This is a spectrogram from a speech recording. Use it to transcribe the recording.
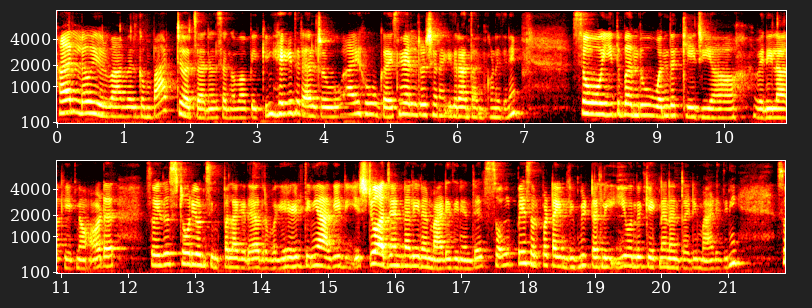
ಹಲೋ ವಾನ್ welcome back to our channel Sangama baking ಹೇಗಿದ್ದೀರಾ ಎಲ್ಲರೂ ಐ ಹೋಪ್ ಗೈಸ್ ನೀವೆಲ್ಲರೂ ಚೆನ್ನಾಗಿದ್ದೀರಾ ಅಂತ ಅಂದ್ಕೊಂಡಿದ್ದೀನಿ ಸೊ ಇದು ಬಂದು ಒಂದು ಕೆ ಜಿಯ ವೆನಿಲಾ ಕೇಕ್ನ ಆರ್ಡರ್ ಸೊ ಇದು ಸ್ಟೋರಿ ಒಂದು ಸಿಂಪಲ್ ಆಗಿದೆ, ಅದ್ರ ಬಗ್ಗೆ ಹೇಳ್ತೀನಿ. ಹಾಗೆ ಇದು ಎಷ್ಟು ಅರ್ಜೆಂಟ್ನಲ್ಲಿ ನಾನು ಮಾಡಿದ್ದೀನಿ ಅಂದರೆ ಸ್ವಲ್ಪ ಸ್ವಲ್ಪ ಟೈಮ್ ಲಿಮಿಟಲ್ಲಿ ಈ ಒಂದು ಕೇಕ್ನ ನಾನು ರೆಡಿ ಮಾಡಿದ್ದೀನಿ. ಸೊ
